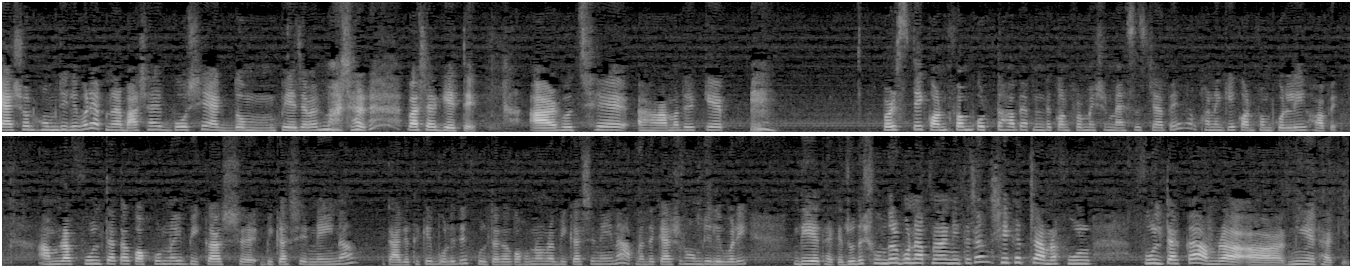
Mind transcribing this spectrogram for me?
ক্যাশ অন হোম ডেলিভারি আপনারা বাসায় বসে একদম পেয়ে যাবেন বাসার বাসার গেটে আর হচ্ছে আমাদেরকে ফার্স্ট ডে কনফার্ম করতে হবে আপনাদের কনফার্মেশন মেসেজ যাবে ওখানে গিয়ে কনফার্ম করলেই হবে। আমরা ফুল টাকা কখনোই বিকাশে বিকাশে নেই না। এটা আগে থেকে বলে দিই ফুল টাকা কখনো আমরা বিকাশে নেই না আপনাদের ক্যাশ অন হোম ডেলিভারি দিয়ে থাকে। যদি সুন্দরবনে আপনারা নিতে চান সেক্ষেত্রে আমরা ফুল ফুল টাকা আমরা নিয়ে থাকি।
